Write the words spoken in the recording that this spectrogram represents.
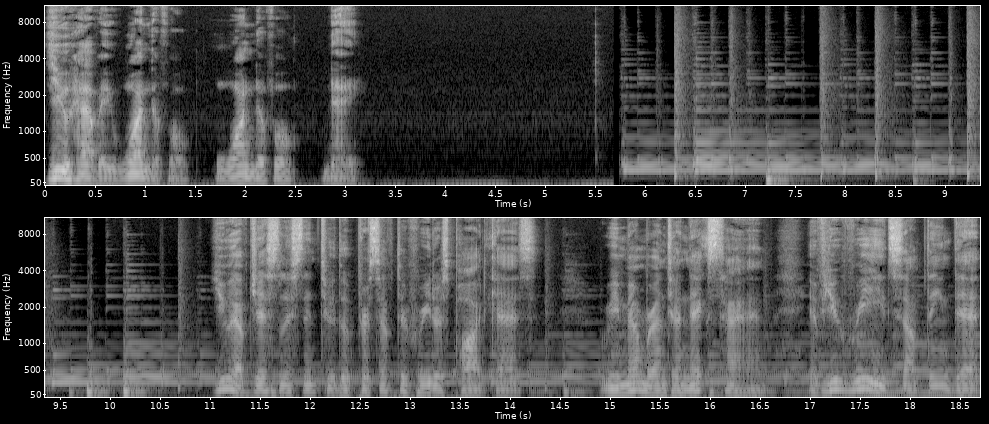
You have a wonderful, wonderful day. You have just listened to the Perceptive Readers Podcast. Remember, until next time, if you read something that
